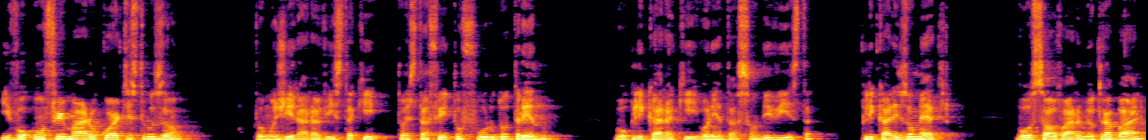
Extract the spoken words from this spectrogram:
e vou confirmar o corte extrusão. Vamos girar a vista aqui, então está feito o furo do dreno. Vou clicar aqui orientação de vista, clicar isométrico. Vou salvar o meu trabalho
